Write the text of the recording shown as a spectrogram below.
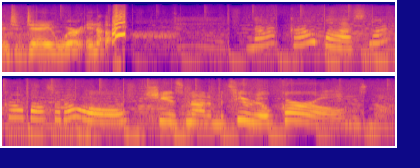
and today we're in a. Not girl boss, not girl boss at all. She is not a material girl. She is not.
